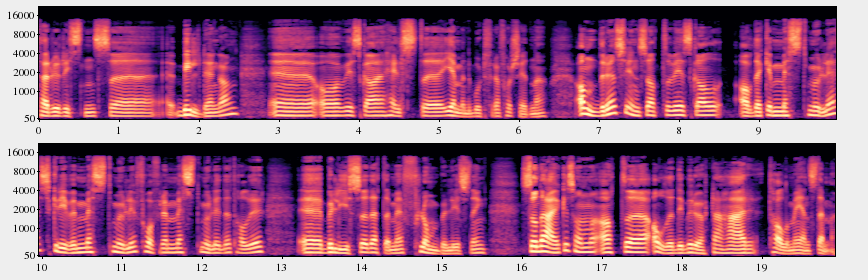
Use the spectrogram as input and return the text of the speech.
terroristens eh, bilde engang. Eh, og vi skal helst eh, gjemme det bort fra forsidene. Andre synes at vi skal avdekke mest mulig, skrive mest mulig, få frem mest mulig detaljer belyse dette med flombelysning. Så det er jo ikke sånn at eh, alle de berørte her taler med én stemme.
